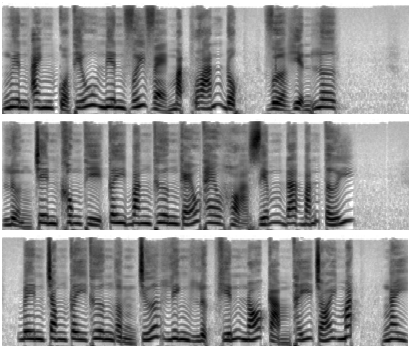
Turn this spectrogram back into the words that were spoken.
Nguyên anh của thiếu niên với vẻ mặt oán độc. Vừa hiện lơ. Lưỡng trên không thì cây băng thương kéo theo hỏa diễm đã bắn tới. Bên trong cây thương ẩm chứa linh lực khiến nó cảm thấy chói mắt. Ngay.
